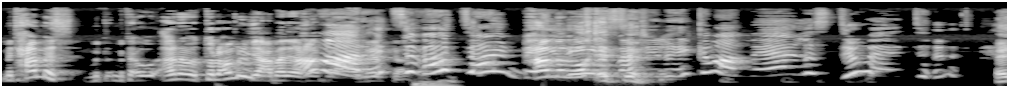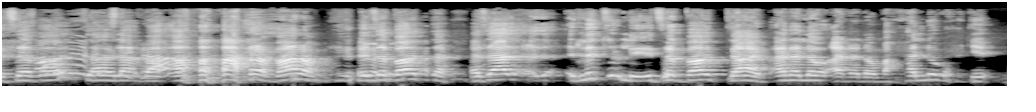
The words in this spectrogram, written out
متحمس. مت... مت... أنا طول عمري عمال عمر أمريكا. it's about time هذا الوقت. come on man. Let's do it. It's about time لا بعرف. بعرف It's about time literally it's about time. أنا لو أنا لو محله بحكي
